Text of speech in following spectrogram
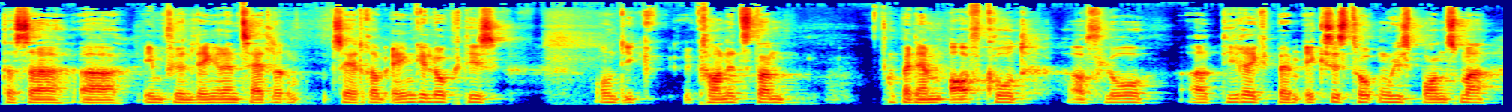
dass er äh, eben für einen längeren Zeitraum, Zeitraum eingeloggt ist. Und ich kann jetzt dann bei dem Aufcode auf Flow direkt beim Access Token Response mal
